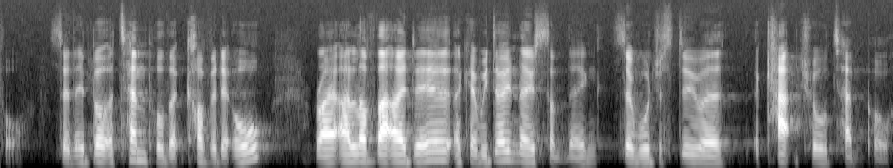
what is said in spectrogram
for. So they built a temple that covered it all, right? I love that idea. Okay, we don't know something, so we'll just do a, a catch all temple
